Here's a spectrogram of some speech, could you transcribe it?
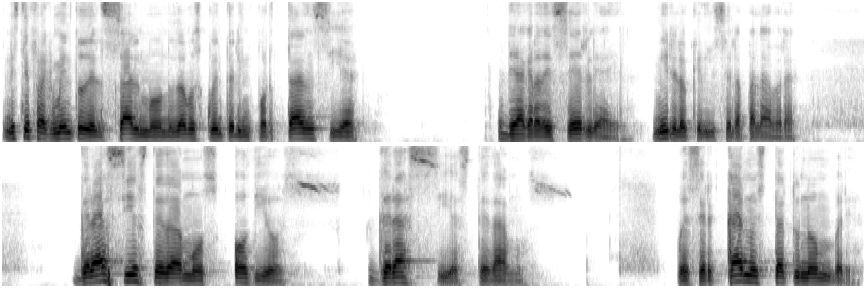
En este fragmento del Salmo nos damos cuenta de la importancia de agradecerle a Él. Mire lo que dice la palabra. Gracias te damos, oh Dios gracias te damos, pues cercano está tu nombre,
